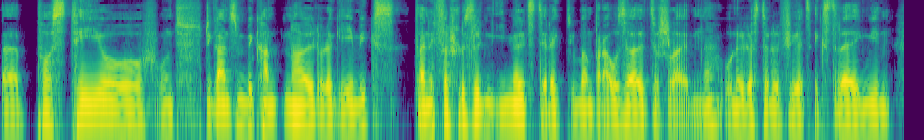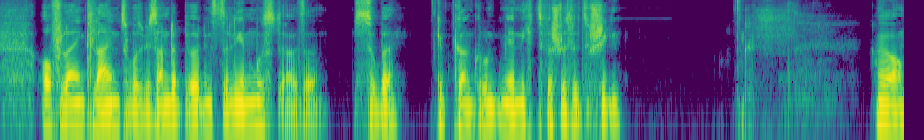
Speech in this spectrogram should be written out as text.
äh, Posteo und die ganzen Bekannten halt oder GMX deine verschlüsselten E-Mails direkt über den Browser halt zu schreiben, ne? ohne dass du dafür jetzt extra irgendwie einen Offline-Client, sowas wie Thunderbird installieren musst. Also super. Gibt keinen Grund mehr, nichts verschlüsselt zu schicken. Ja,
